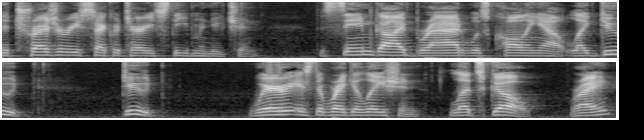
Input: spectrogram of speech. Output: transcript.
The Treasury Secretary Steve Mnuchin, the same guy Brad was calling out, like, dude, dude, where is the regulation? Let's go, right?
